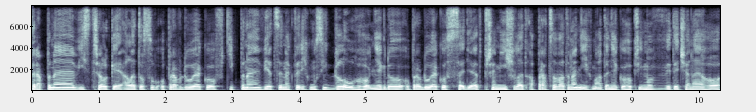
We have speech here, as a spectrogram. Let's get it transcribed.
trapné výstřelky, ale to jsou opravdu jako vtipné věci, na kterých musí dlouho někdo opravdu jako sedět, přemýšlet a pracovat na nich. Máte někoho přímo vytyčeného,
